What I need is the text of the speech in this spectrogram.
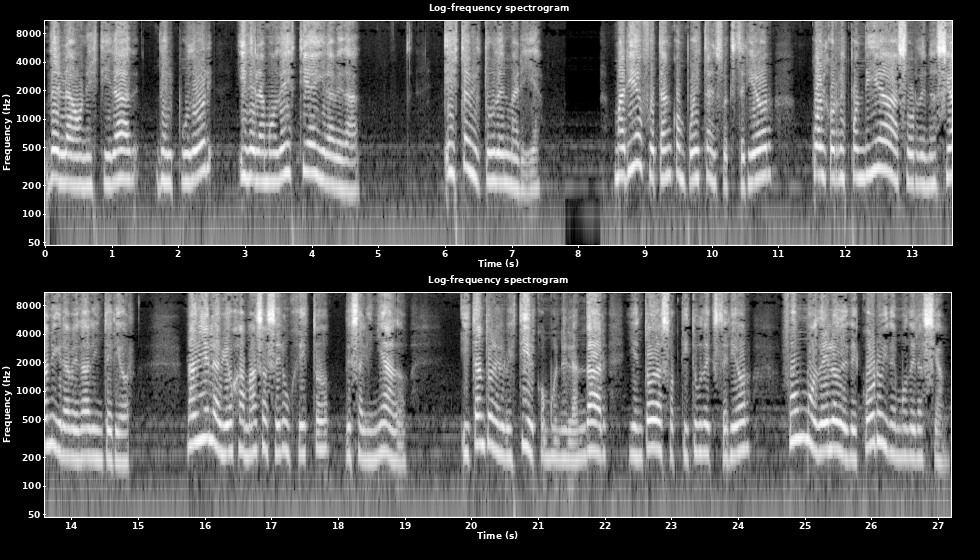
de la honestidad, del pudor y de la modestia y gravedad. Esta virtud en María. María fue tan compuesta en su exterior cual correspondía a su ordenación y gravedad interior. Nadie la vio jamás hacer un gesto desaliñado, y tanto en el vestir como en el andar y en toda su actitud exterior fue un modelo de decoro y de moderación.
